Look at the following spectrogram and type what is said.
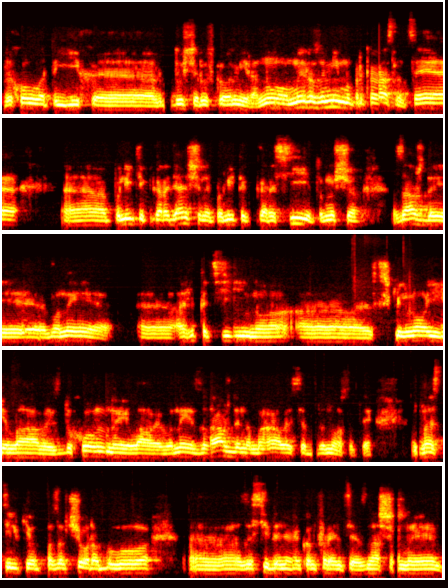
виховувати їх е, в дусі руського міра. Ну ми розуміємо прекрасно, це політика радянщини, політика Росії, тому що завжди вони е, агітаційно е, з шкільної лави, з духовної лави, вони завжди намагалися доносити. У нас тільки позавчора було е, засідання конференція з нашими.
